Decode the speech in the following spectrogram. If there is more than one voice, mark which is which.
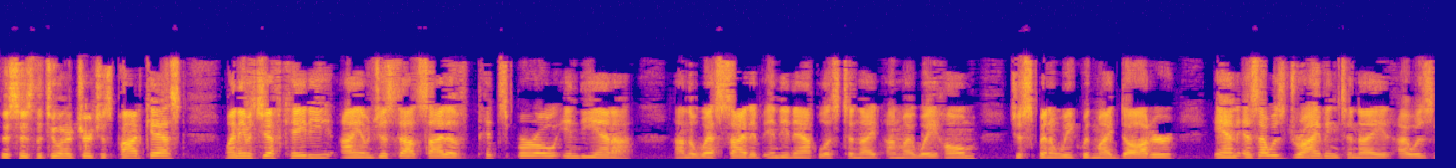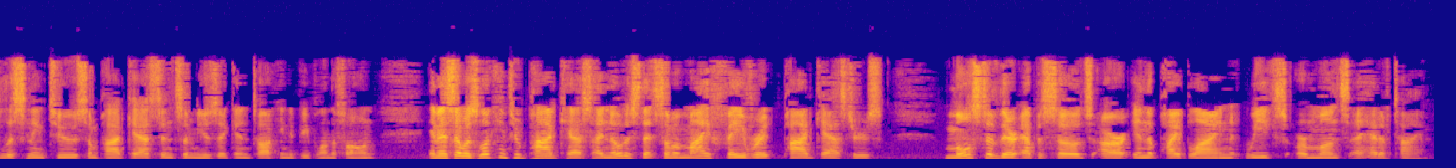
Speaker 1: This is the 200 Churches podcast. My name is Jeff Cady. I am just outside of Pittsboro, Indiana, on the west side of Indianapolis tonight on my way home. Just spent a week with my daughter. And as I was driving tonight, I was listening to some podcasts and some music and talking to people on the phone. And as I was looking through podcasts, I noticed that some of my favorite podcasters, most of their episodes are in the pipeline weeks or months ahead of time.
